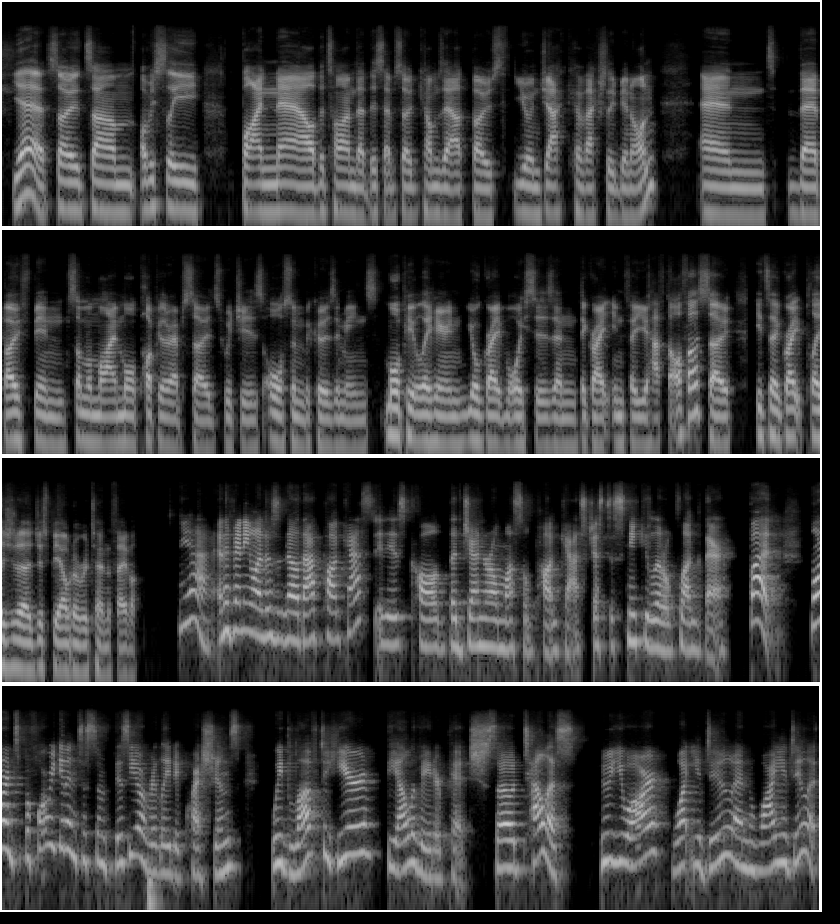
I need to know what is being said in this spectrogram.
Yeah. So it's um obviously by now, the time that this episode comes out, both you and Jack have actually been on and they're both been some of my more popular episodes, which is awesome because it means more people are hearing your great voices and the great info you have to offer. So it's a great pleasure to just be able to return the favor. Yeah. And if anyone doesn't know that podcast, it is called the General Muscle Podcast, just a sneaky little plug there. But Lawrence, before we get into some physio related questions, we'd love to hear the elevator pitch. So tell us who you are, what you do, and why you do it.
